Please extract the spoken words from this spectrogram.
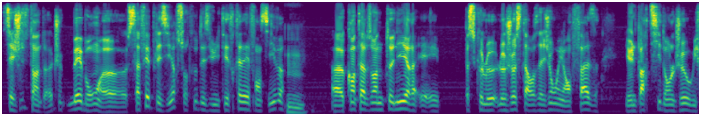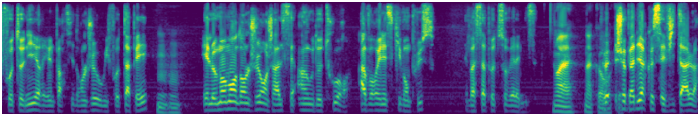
C'est juste un dodge, mais bon, euh, ça fait plaisir, surtout des unités très défensives. Hmm. Euh, quand tu as besoin de tenir et parce que le, jeu Star Wars Legion est en phase. Il y a une partie dans le jeu où il faut tenir, il y a une partie dans le jeu où il faut taper. Mhm. Et le moment dans le jeu, en général, c'est un ou deux tours. Avoir une esquive en plus, et bah, ça peut te sauver la mise. Ouais, d'accord. Je, ne vais pas dire que c'est vital,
